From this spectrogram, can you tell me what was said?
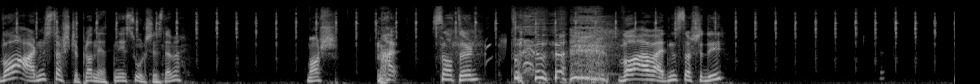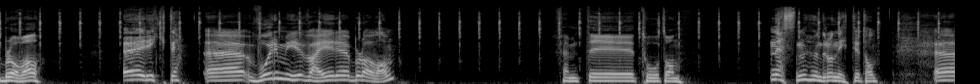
Hva er den største planeten i solsystemet? Mars. Nei, Saturn. Hva er verdens største dyr? Blåhval. Eh, riktig. Eh, hvor mye veier blåhvalen? 52 tonn. Nesten 190 tonn. Eh,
